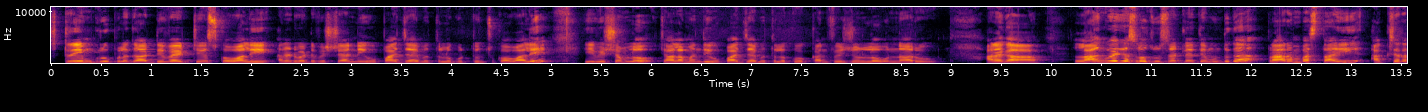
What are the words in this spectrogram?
స్ట్రీమ్ గ్రూపులుగా డివైడ్ చేసుకోవాలి అనేటువంటి విషయాన్ని ఉపాధ్యాయ మిత్రులు గుర్తుంచుకోవాలి. ఈ విషయంలో చాలామంది ఉపాధ్యాయ మిత్రులకు కన్ఫ్యూజన్లో ఉన్నారు. అనగా లాంగ్వేజెస్లో చూసినట్లయితే ముందుగా ప్రారంభ స్థాయి అక్షర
